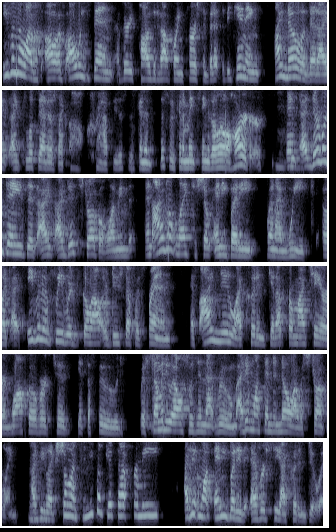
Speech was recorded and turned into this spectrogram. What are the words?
even though I was I've always been a very positive, outgoing person, but at the beginning, I know that I, I looked at it as like, oh crap, this is gonna this is gonna make things a little harder. Mm-hmm. And there were days that I I did struggle. I mean, and I don't like to show anybody when I'm weak. Like I, even if we would go out or do stuff with friends, if I knew I couldn't get up from my chair and walk over to get the food, if somebody else was in that room, I didn't want them to know I was struggling. Mm-hmm. I'd be mm-hmm. like, Sean, can you go get that for me? I didn't want anybody to ever see I couldn't do it.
